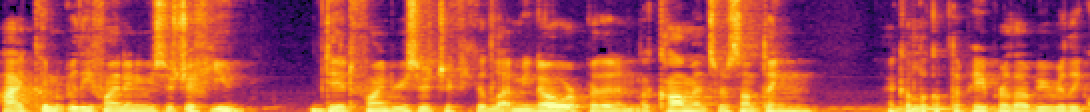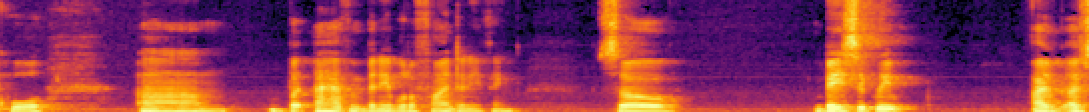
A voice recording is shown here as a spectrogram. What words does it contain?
I couldn't really find any research. If you did find research, if you could let me know or put it in the comments or something, I could look up the paper. That would be really cool. Um, but I haven't been able to find anything. So basically, I've, I've,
